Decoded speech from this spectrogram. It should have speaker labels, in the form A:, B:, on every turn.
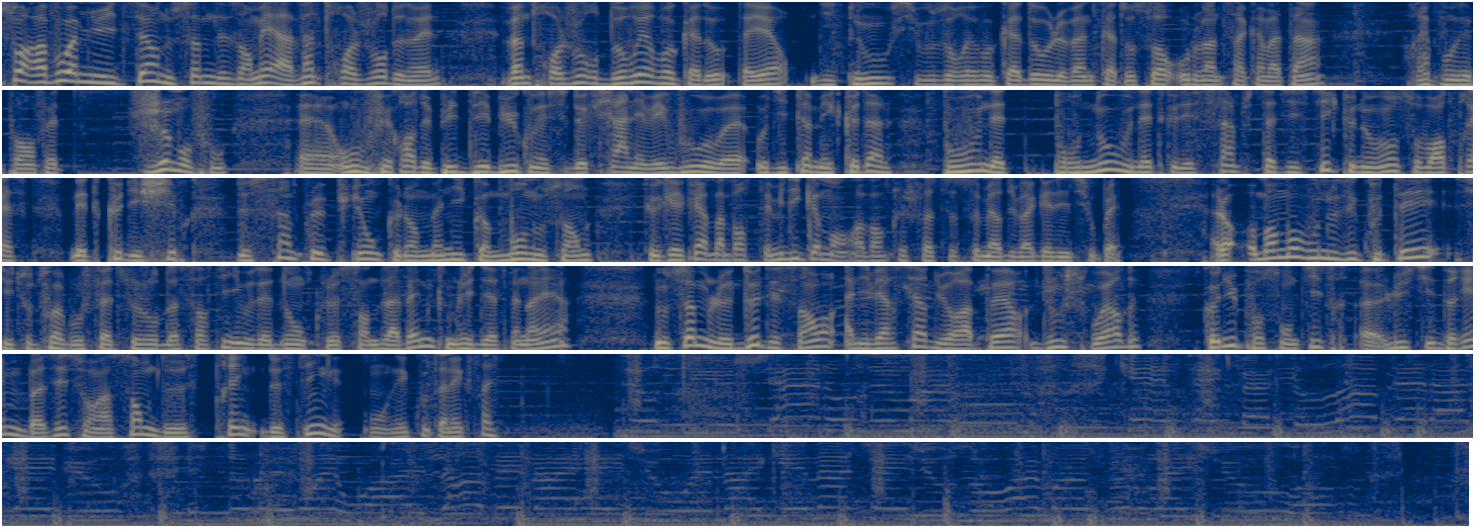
A: Bonsoir à vous, amis auditeurs. Nous sommes désormais à 23 jours de Noël. 23 jours d'ouvrir vos cadeaux. D'ailleurs, dites-nous si vous ouvrez vos cadeaux le 24 au soir ou le 25 à matin. Répondez pas en fait, je m'en fous. Euh, on vous fait croire depuis le début qu'on essaie de créer un lien avec vous, euh, auditeurs, mais que dalle. Pour, vous, pour nous, vous n'êtes que des simples statistiques que nous avons sur WordPress. Vous n'êtes que des chiffres de simples pions que l'on manie comme bon nous semble. Que quelqu'un m'apporte mes médicaments avant que je fasse le sommaire du magazine, s'il vous plaît. Alors, au moment où vous nous écoutez, si toutefois vous faites le jour de la sortie, vous êtes donc le sang de la veine, comme j'ai dit la semaine dernière, nous sommes le 2 décembre, anniversaire du rappeur Juice WRLD, connu pour son titre euh, Lucid Dream, basé sur un sample de Sting. On écoute un extrait.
